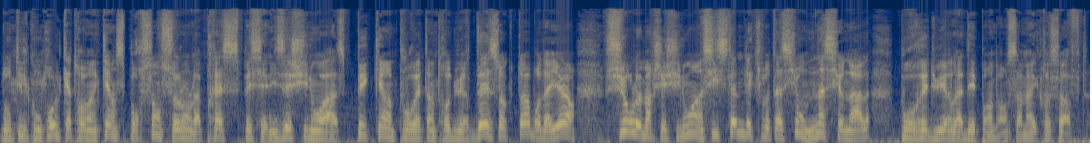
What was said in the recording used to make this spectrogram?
dont il contrôle 95% selon la presse spécialisée chinoise. Pékin pourrait introduire dès octobre d'ailleurs sur le marché chinois un système d'exploitation nationale pour réduire la dépendance à Microsoft.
